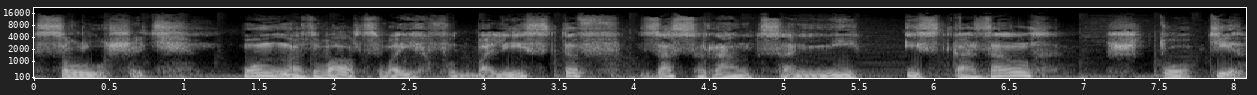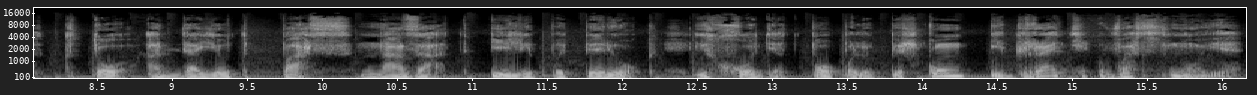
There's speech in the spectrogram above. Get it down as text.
слушать. Он назвал своих футболистов засранцами и сказал, что те, кто отдают пас назад или поперек и ходят по полю пешком, играть в основе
